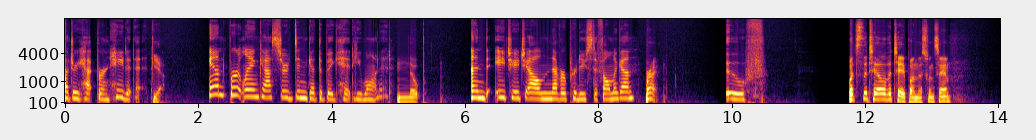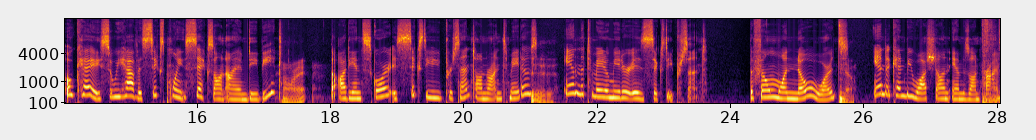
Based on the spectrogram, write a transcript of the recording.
Audrey Hepburn hated it. Yeah. And Burt Lancaster didn't get the big hit he wanted. Nope. And HHL never produced a film again? Right. Oof. What's the tale of the tape on this one, Sam? Okay, so we have a 6.6 on IMDb. All right. The audience score is 60% on Rotten Tomatoes, Ugh. and the tomato meter is 60%. The film won no awards, No. and it can be watched on Amazon Prime.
